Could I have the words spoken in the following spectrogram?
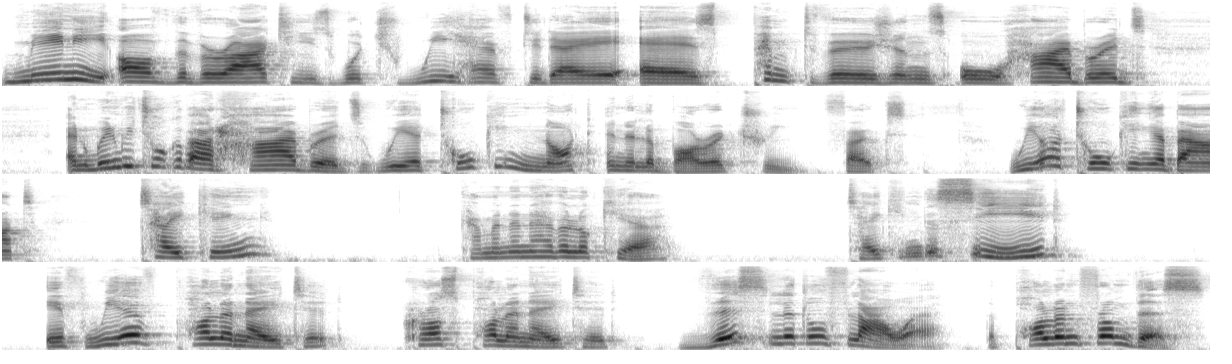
many of the varieties which we have today as pimped versions or hybrids. And when we talk about hybrids, we are talking not in a laboratory, folks. We are talking about taking, come in and have a look here, taking the seed if we have pollinated, cross pollinated this little flower, the pollen from this,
